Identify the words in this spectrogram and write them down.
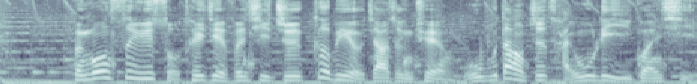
本公司与所推介分析之个别有价证券无不当之财务利益关系。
